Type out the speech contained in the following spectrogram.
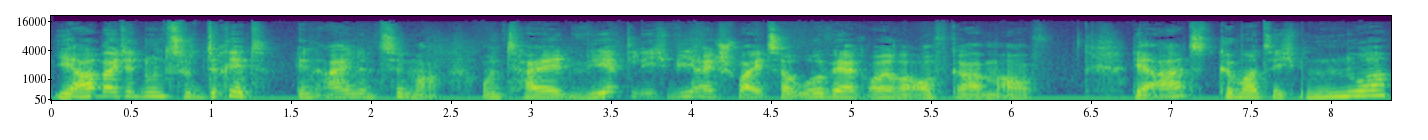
Ihr arbeitet nun zu dritt in einem Zimmer und teilt wirklich wie ein Schweizer Uhrwerk eure Aufgaben auf. Der Arzt kümmert sich nur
